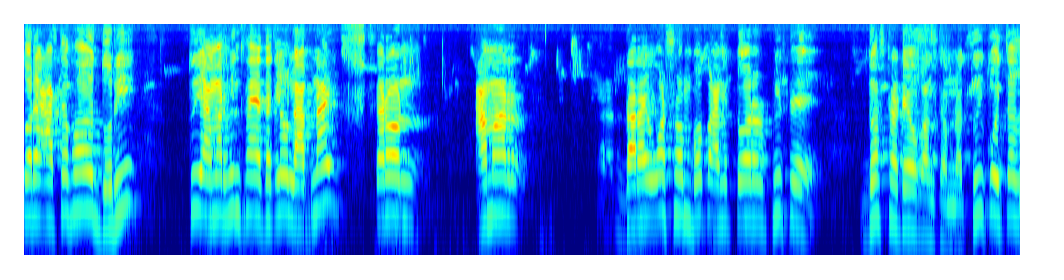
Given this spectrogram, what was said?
তোরে আতে ভাবে ধরি, তুই আমার ভিন ছায়া থাকলেও লাভ নাই, কারণ আমার দ্বারাই অসম্ভব, আমি তোর পিছে দশটা টেও ভাঙতাম না। তুই কইতাছ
